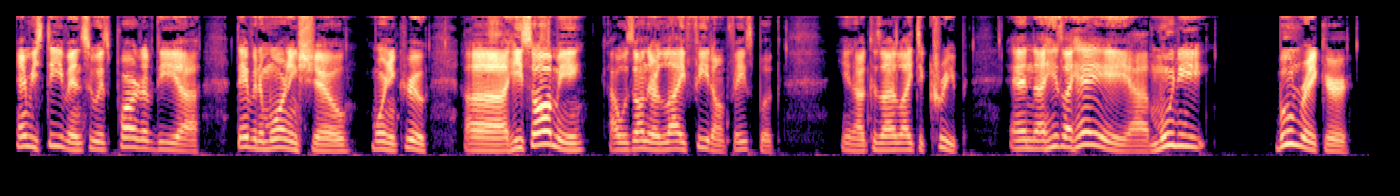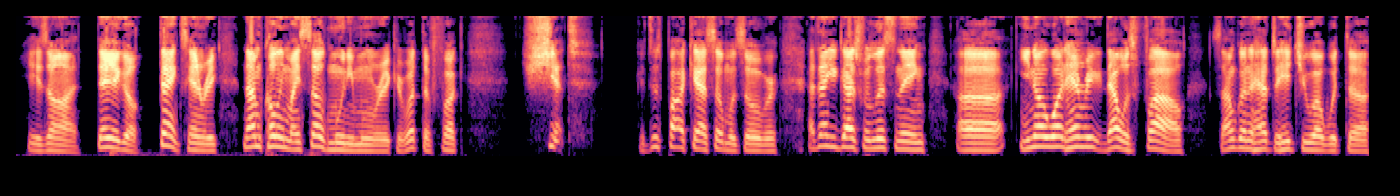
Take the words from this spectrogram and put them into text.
Henry Stevens, who is part of the uh, David and Morning Show, Morning Crew, uh, he saw me. I was on their live feed on Facebook, you know, because I like to creep. And uh, he's like, hey, uh, Mooney Moonraker is on. There you go. Thanks, Henry. Now I'm calling myself Mooney Moonraker. What the fuck? Shit. Because this podcast's almost over. I thank you guys for listening. Uh, you know what, Henry? That was foul. So I'm going to have to hit you up with uh,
